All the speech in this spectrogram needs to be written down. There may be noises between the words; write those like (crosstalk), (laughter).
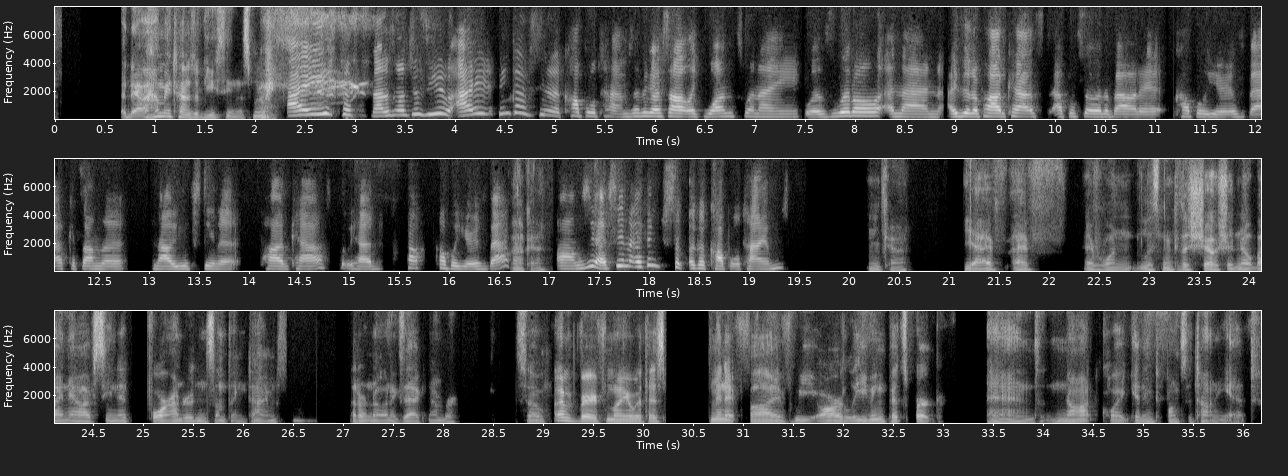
now, how many times have you seen this movie? (laughs) I not as much as you. I think I've seen it a couple times. I think I saw it like once when I was little, and then I did a podcast episode about it a couple years back. It's on the Now You've Seen It podcast that we had a couple years back. Okay. Um, so yeah, I've seen it. I think just like, like a couple times. Okay. Yeah, I've I've everyone listening to the show should know by now I've seen it 400 and something times. I don't know an exact number. So, I'm very familiar with this. Minute 5 we are leaving Pittsburgh and not quite getting to Punxsutawney yet.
